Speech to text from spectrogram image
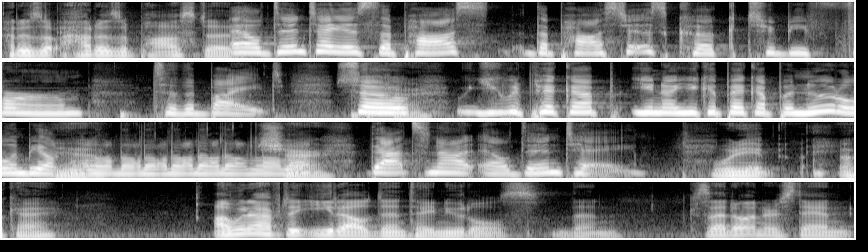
How does a, how does a pasta? Al dente is the pasta. The pasta is cooked to be firm to the bite. So Okay. you would pick up, you know, you could pick up a noodle and be like, Yeah. blah, blah, blah. Sure. that's not al dente. What do you? Okay. I'm gonna have to eat al dente noodles then, because I don't understand.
